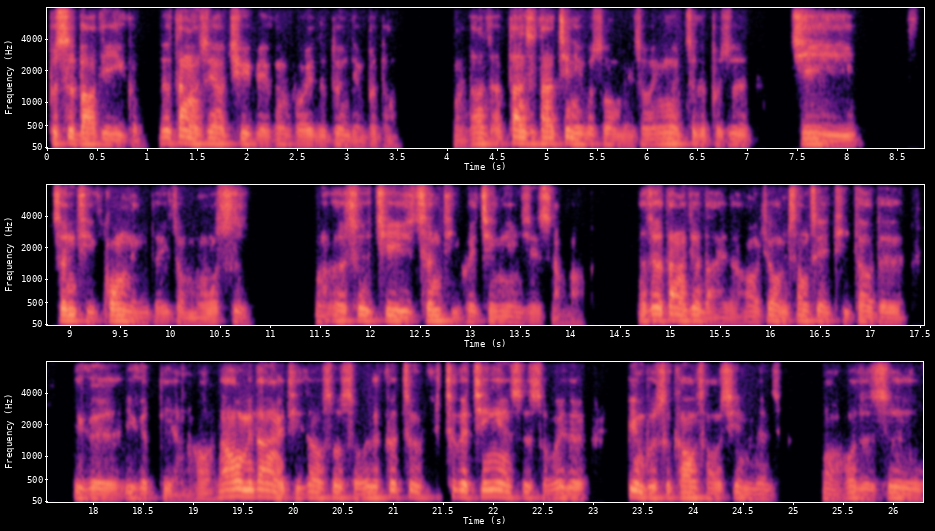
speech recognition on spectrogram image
不是 body ego，这当然是要区别跟弗洛伊德论点不同啊。但是，但是他进一步说没错，因为这个不是基于身体功能的一种模式，而是基于身体会经验一些什么。那这个当然就来了哈，就我们上次也提到的一个一个点哈。那后面当然也提到说，所谓的个这个这个经验是所谓的，并不是高潮性的啊，或者是。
